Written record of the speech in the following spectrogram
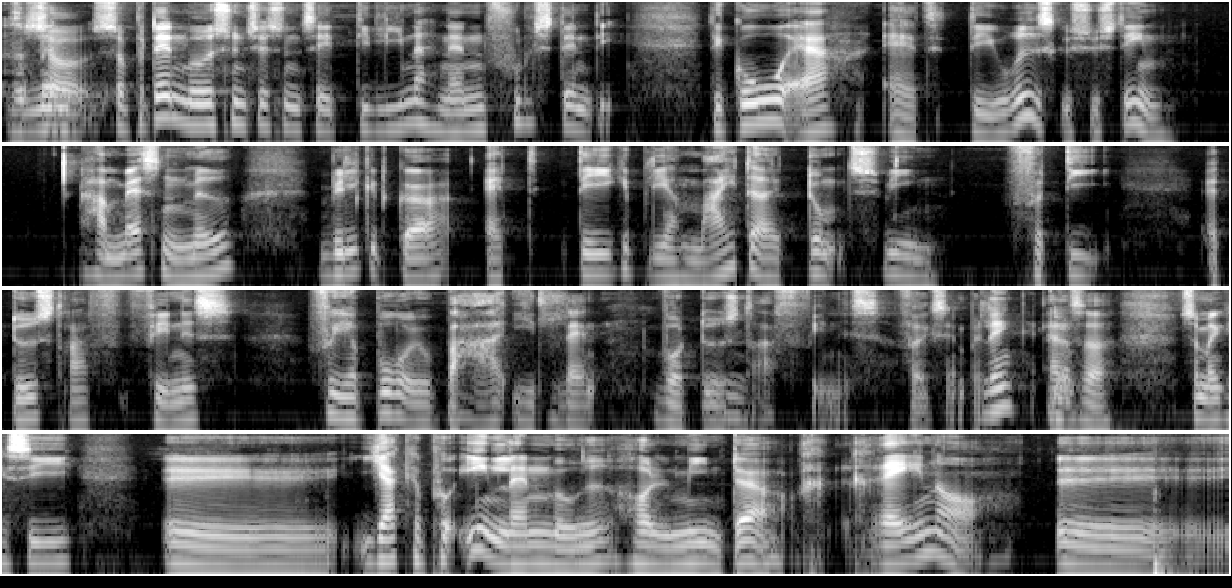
Altså, så, men... så på den måde synes jeg sådan set, at de ligner hinanden fuldstændig. Det gode er, at det juridiske system har massen med, hvilket gør, at det ikke bliver mig, der er et dumt svin, fordi at dødstraf findes. For jeg bor jo bare i et land, hvor dødstraf mm. findes, for eksempel. Ikke? Altså, ja. Så man kan sige, øh, jeg kan på en eller anden måde holde min dør renere øh,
